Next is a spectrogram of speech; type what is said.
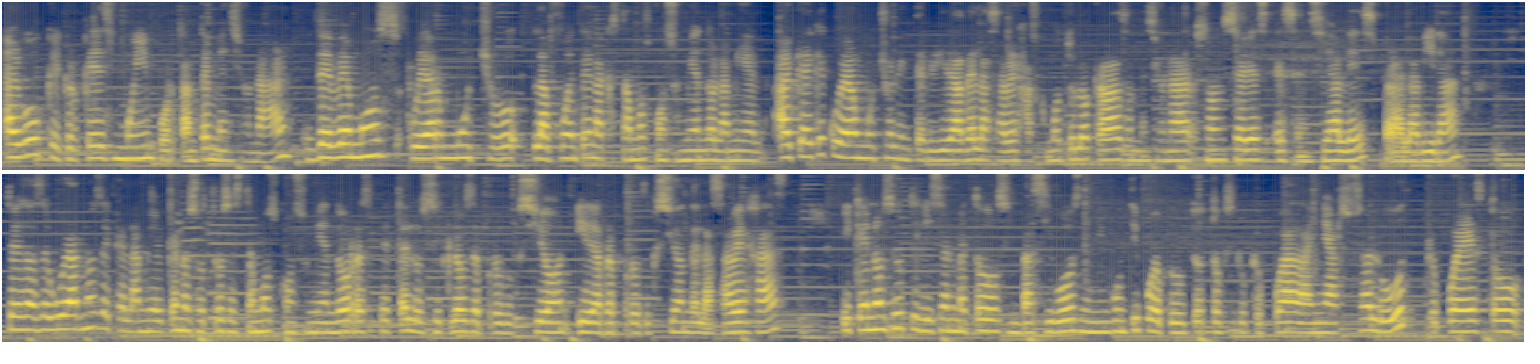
Algo que creo que es muy importante mencionar debemos cuidar mucho la fuente en la que estamos consumiendo la miel. Aquí hay que cuidar mucho la integridad de las abejas, como tú lo acabas de mencionar, son seres esenciales para la vida. Entonces, asegurarnos de que la miel que nosotros estemos consumiendo respete los ciclos de producción y de reproducción de las abejas y que no se utilicen métodos invasivos ni ningún tipo de producto tóxico que pueda dañar su salud, que puede esto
